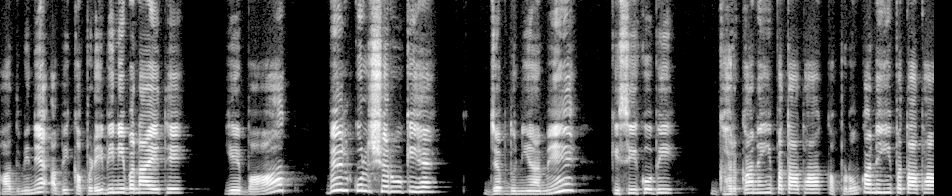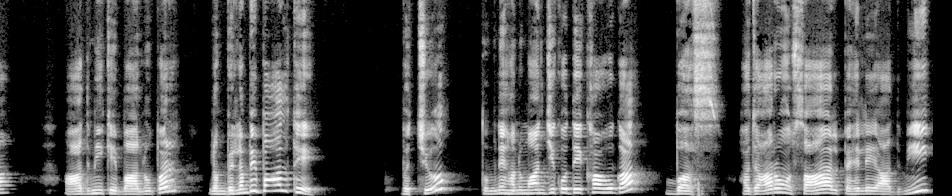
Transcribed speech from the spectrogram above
आदमी ने अभी कपड़े भी नहीं बनाए थे। ये बात बिल्कुल शुरू की है। जब दुनिया में किसी को भी घर का नहीं पता था, कपड़ों का नहीं पता था, आदमी के बालों पर लंबे लंबे बाल थे। बच्चों, तुमने हनुमान जी को देखा होगा? बस, हज़ारों साल पहले आदमी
